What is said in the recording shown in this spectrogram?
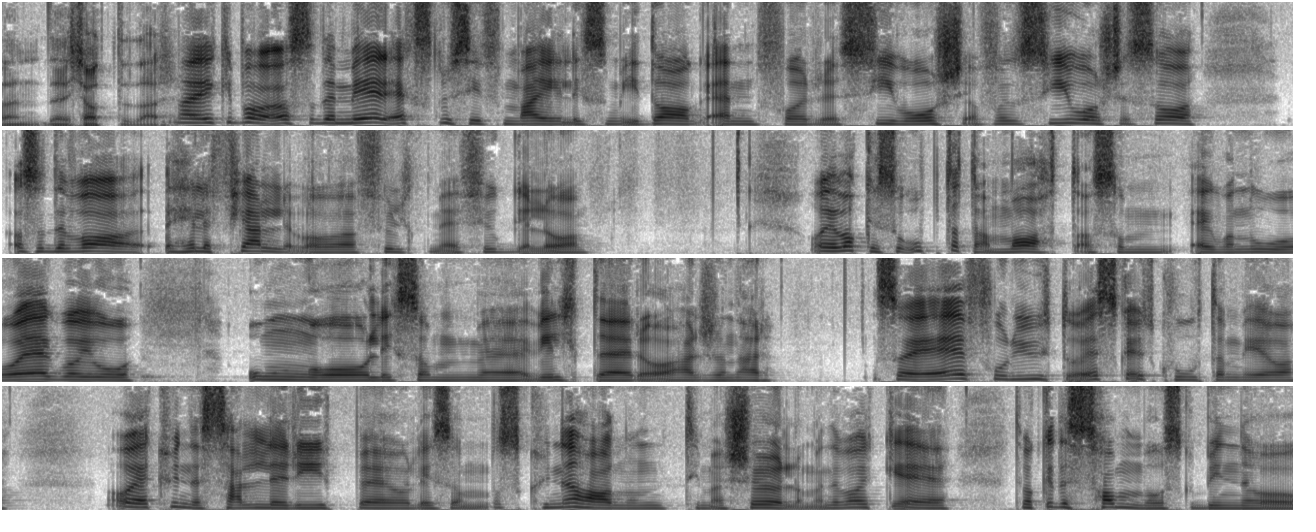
den, det kjøttet der. Nei, ikke på, altså det er mer eksklusivt for meg liksom, i dag enn for syv år siden. For syv år siden så altså det var, Hele fjellet var fullt med fugl. Og, og jeg var ikke så opptatt av mat da, som jeg var nå. Og jeg var jo ung og liksom eh, vilter og her sånn der. Så jeg for ut, og jeg skjøt kvota mi. Og, og jeg kunne selge rype, og, liksom, og så kunne jeg ha noen til meg sjøl. Men det var, ikke, det var ikke det samme å skulle begynne å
